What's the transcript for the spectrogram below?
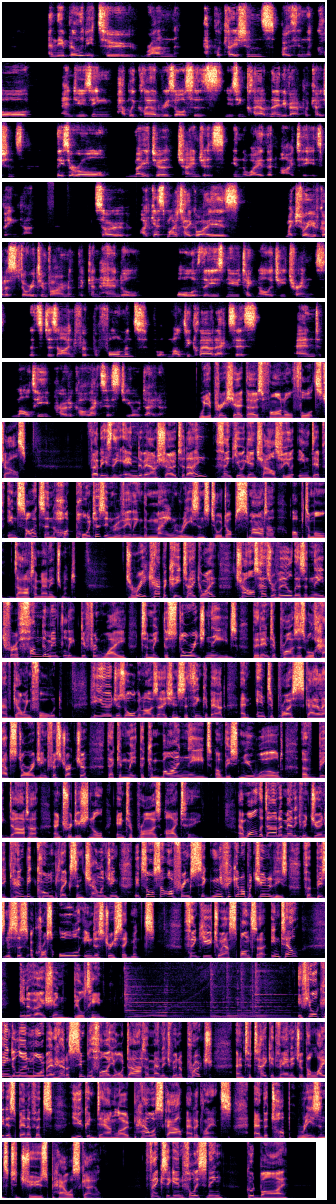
and the ability to run applications both in the core and using public cloud resources, using cloud native applications. These are all major changes in the way that IT is being done. So I guess my takeaway is make sure you've got a storage environment that can handle all of these new technology trends that's designed for performance, for multi cloud access, and multi protocol access to your data. We appreciate those final thoughts, Charles. That is the end of our show today. Thank you again, Charles, for your in depth insights and hot pointers in revealing the main reasons to adopt smarter, optimal data management. To recap a key takeaway, Charles has revealed there's a need for a fundamentally different way to meet the storage needs that enterprises will have going forward. He urges organizations to think about an enterprise scale out storage infrastructure that can meet the combined needs of this new world of big data and traditional enterprise IT. And while the data management journey can be complex and challenging, it's also offering significant opportunities for businesses across all industry segments. Thank you to our sponsor, Intel, innovation built in. If you're keen to learn more about how to simplify your data management approach and to take advantage of the latest benefits, you can download PowerScale at a glance and the top reasons to choose PowerScale. Thanks again for listening. Goodbye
